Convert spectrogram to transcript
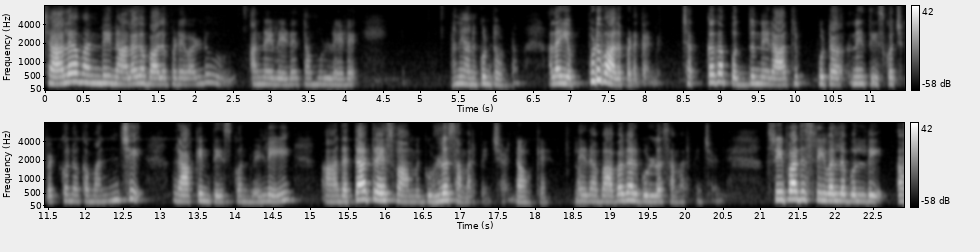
చాలా మంది నాలాగా బాధపడే వాళ్ళు అన్నయ్య లేడే తమ్ముడు లేడే అని అనుకుంటూ ఉంటాం. అలా ఎప్పుడు బాధపడకండి. చక్కగా పొద్దున్నే రాత్రి పూటనే తీసుకొచ్చి పెట్టుకొని ఒక మంచి రాఖీని తీసుకొని వెళ్ళి ఆ దత్తాత్రేయ స్వామి గుళ్ళో సమర్పించండి. ఓకే. లేదా బాబాగారి గుళ్ళో సమర్పించండి. శ్రీపాద శ్రీవల్లభుల్ది ఆ,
